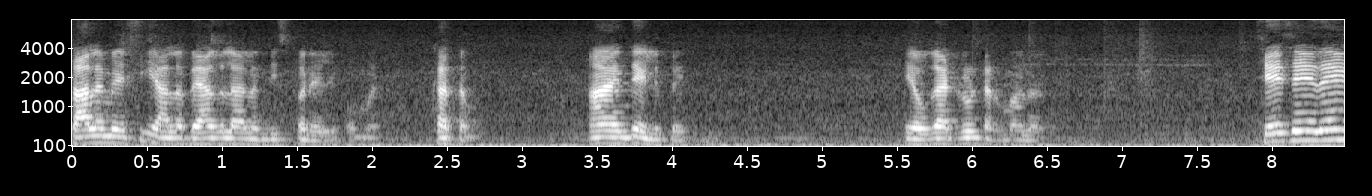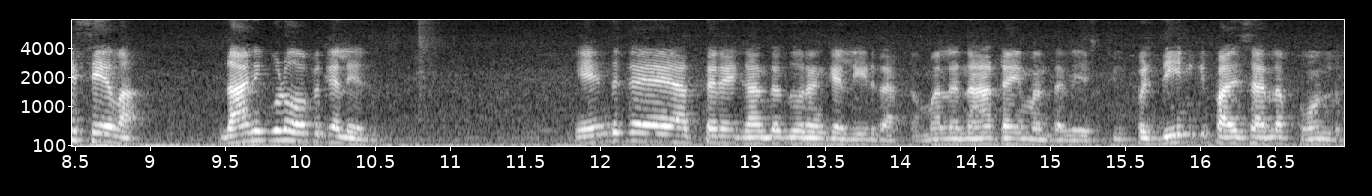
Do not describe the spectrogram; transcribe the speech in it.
తాళం వేసి వాళ్ళ బ్యాగులు వాళ్ళని తీసుకొని వెళ్ళిపోమని. కథం. అంటే వెళ్ళిపోయింది. ఇక అట్లుంటారు మన చేసేదే సేవ. దానికి కూడా ఓపిక లేదు. ఎందుకే అత్తరే గంత దూరంకి వెళ్ళి దాకా? మళ్ళీ నా టైం అంత వేస్ట్. ఇప్పుడు దీనికి పదిసార్లు ఫోన్లు.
